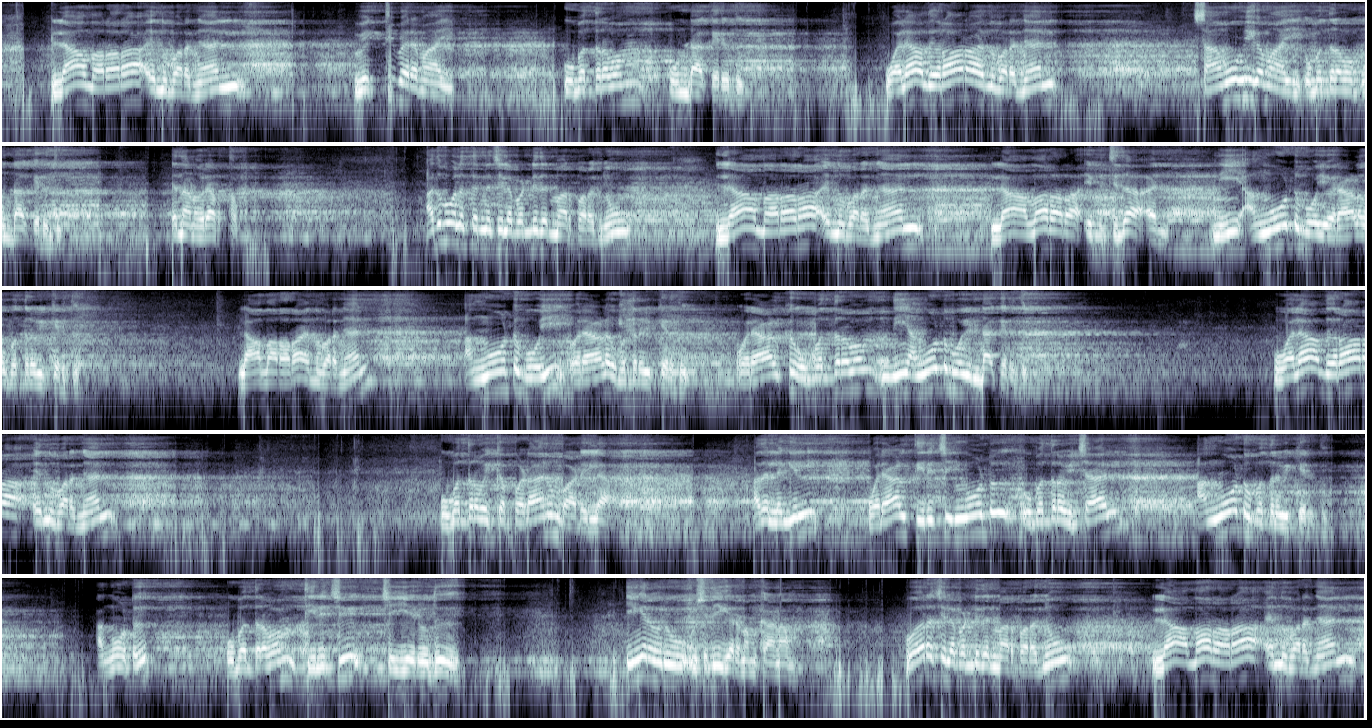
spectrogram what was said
ലാ വററ എന്ന് പറഞ്ഞാൽ വ്യക്തിപരമായി ഉപദ്രവം ഉണ്ടാക്കരുത്. വലാ നിറാറ എന്ന് പറഞ്ഞാൽ സാമൂഹികമായി ഉപദ്രവം ഉണ്ടാക്കരുത് എന്നാണ് ഒരർത്ഥം. അതുപോലെ തന്നെ ചില പണ്ഡിതന്മാർ പറഞ്ഞു ലാ നററ എന്ന് പറഞ്ഞാൽ ലാ നററ ഇബ്തിദാഅൻ നീ അങ്ങോട്ട് പോയി ഒരാളെ ഉപദ്രവിക്കരുത്. ലാ ലററ എന്ന് പറഞ്ഞാൽ അങ്ങോട്ട് പോയി ഒരാളെ ഉപദ്രവിക്കരുത്. ഒരാൾക്ക് ഉപദ്രവം നീ അങ്ങോട്ട് പോയി ഉണ്ടാക്കരുത്. വല ദിറാറ എന്ന് പറഞ്ഞാൽ ഉപദ്രവിക്കപ്പെടാനും പാടില്ല. അതല്ലെങ്കിൽ ഒരാൾ തിരിച്ചിങ്ങോട്ട് ഉപദ്രവിച്ചാൽ അങ്ങോട്ട് ഉപദ്രവിക്കരുത്. അങ്ങോട്ട് ഉപദ്രവം തിരിച്ച് ചെയ്യരുത്. ഇങ്ങനെ ഒരു വിശദീകരണം കാണാം. വേറെ ചില പണ്ഡിതന്മാർ പറഞ്ഞു ലാ എന്ന് പറഞ്ഞാൽ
